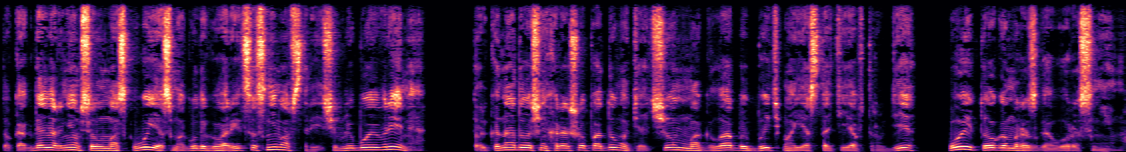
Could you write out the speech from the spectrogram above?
то когда вернемся в Москву, я смогу договориться с ним о встрече в любое время. Только надо очень хорошо подумать, о чем могла бы быть моя статья в труде по итогам разговора с ним.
